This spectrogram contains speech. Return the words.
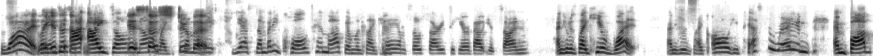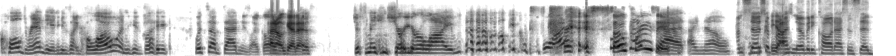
Why? Like, it Randy- doesn't. I, I don't it's know. so like stupid. somebody, yeah, somebody called him up and was like, "Hey, I'm so sorry to hear about your son," and he was like, "Hear what?" And he was like, "Oh, he passed away." And and Bob called Randy and he's like, "Hello," and he's like, "What's up, Dad?" And He's like, "Oh, I don't get it. Just, just making sure you're alive." I'm like, "What?" It's so Who said crazy. that? I know. I'm so surprised nobody called us and said,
